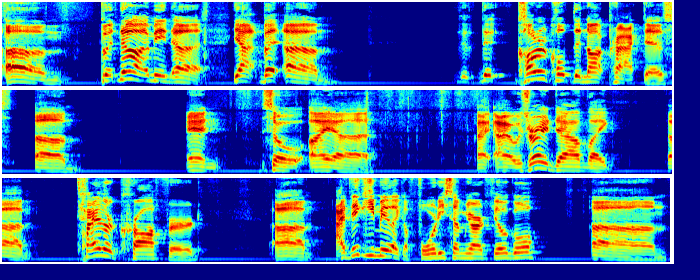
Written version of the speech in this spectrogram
Um, but no, I mean, uh, yeah, but um, the, the Connor Culp did not practice, um, and so I, uh, I I was writing down like um, Tyler Crawford. Um, I think he made like a forty-some yard field goal. Um,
